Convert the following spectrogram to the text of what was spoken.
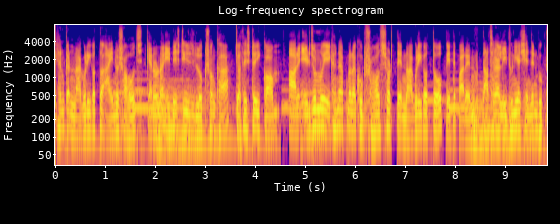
এখানকার নাগরিকত্ব আইনও সহজ, কেননা এই দেশটির লোক সংখ্যা যথেষ্টই কম। আর এর জন্য এখানে আপনারা খুব সহজ শর্তে নাগরিকত্ব পেতে পারেন। তাছাড়া লিথুনিয়া সেনজেনভুক্ত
